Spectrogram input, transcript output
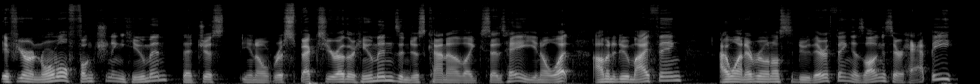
if you're a normal functioning human that just, you know, respects your other humans and just kind of like says, "Hey, you know what? I'm going to do my thing. I want everyone else to do their thing as long as they're happy."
